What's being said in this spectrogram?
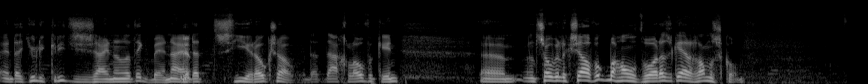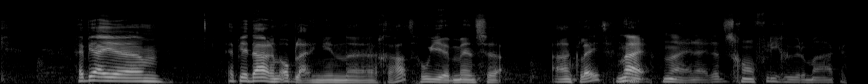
En dat jullie kritischer zijn dan dat ik ben. Nou ja, Ja. dat is hier ook zo. Dat, daar geloof ik in. Ehm, want zo wil ik zelf ook behandeld worden als ik ergens anders kom. Heb jij, ehm, heb jij daar een opleiding in eh, gehad? Hoe je mensen aankleedt? Nee, nee, nee, dat is gewoon vlieguren maken.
